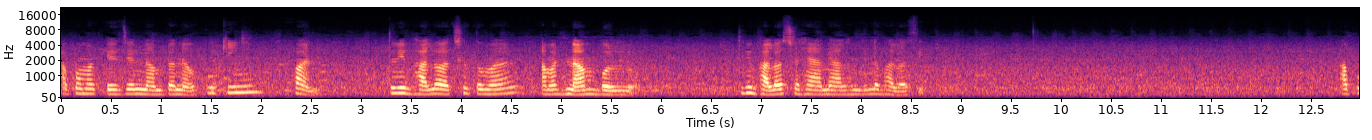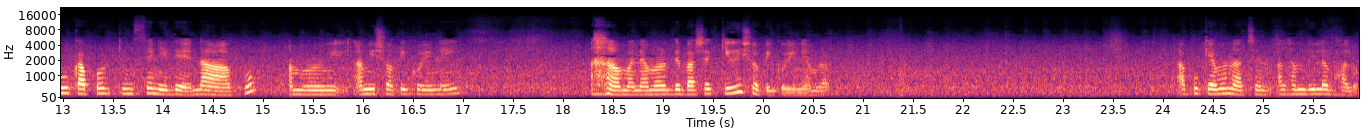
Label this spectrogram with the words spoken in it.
আপু, আমার পেজের নামটা নাও। কুকিং ফান। তুমি ভালো আছো, তোমার, আমার নাম বলল। তুমি ভালো আছো? হ্যাঁ আমি আলহামদুলিল্লাহ ভালো আছি। আপু কাপড় কিনছেন ঈদে? না আপু আমি শপিং করি নেই। মানে আমাদের বাসায় কেউই শপিং করিনি আমরা। আপু কেমন আছেন? আলহামদুলিল্লাহ ভালো।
